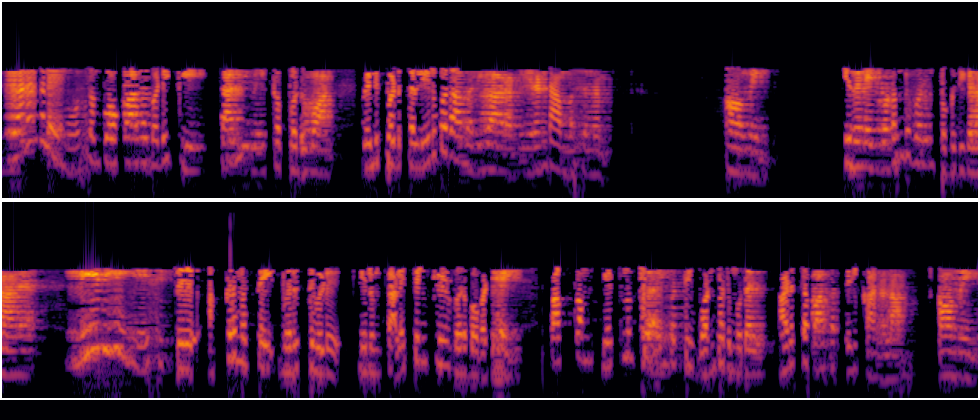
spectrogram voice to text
ஜனங்களை மோசம் போக்காதபடிக்கு தள்ளி வைக்கப்படுவான். வெளிப்படுத்தல் இருபதாம் அதிகாரம் இரண்டாம் வசனம். ஆமீன். இதனை தொடர்ந்து வரும் பகுதிகளான நீதியை நேசித்து அக்கிரமத்தை வெறுத்துவிடு எனும் தலைப்பின் கீழ் வருபவற்றை பக்கம் எட்நூற்று ஐம்பத்தி ஒன்பது முதல் அடுத்த பாகத்தில் காணலாம். ஆமீன்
